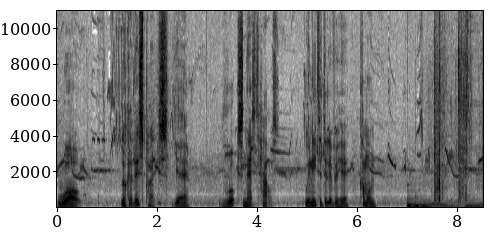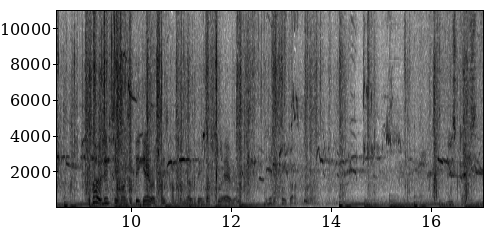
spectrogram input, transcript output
Whoa. Look at this place. Yeah, Rook's Nest House. We need to deliver here. Come on. The guy who lives here runs a big aerospace company over the industrial area. He did a talk that I called. Newspapers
